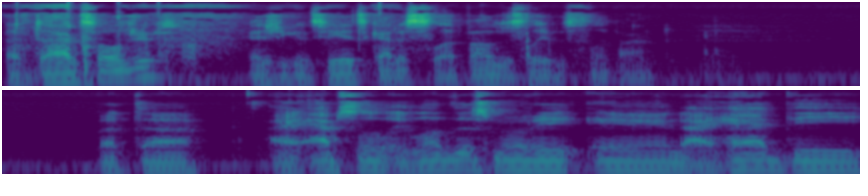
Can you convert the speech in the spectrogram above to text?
of Dog Soldiers. As you can see, it's got a slip. I'll just leave the slip on. But uh, I absolutely love this movie, and I had the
